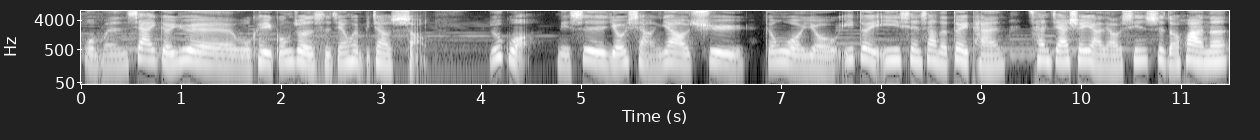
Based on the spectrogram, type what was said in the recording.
我们下一个月我可以工作的时间会比较少。如果你是有想要去。跟我有一对一线上的对谈，参加薛雅聊心事的话呢，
